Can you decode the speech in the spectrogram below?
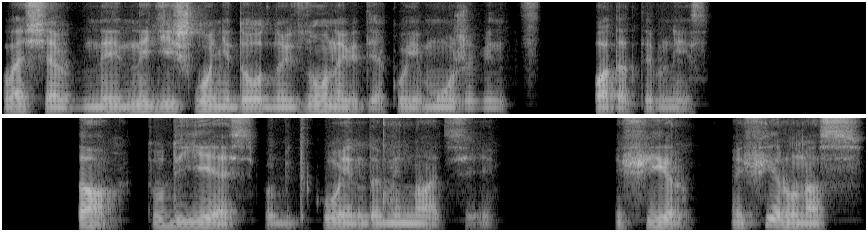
Але ще не, не дійшло ні до одної зони, від якої може він падати вниз. Так, тут є по біткоін домінації. Ефір. Ефір у нас,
